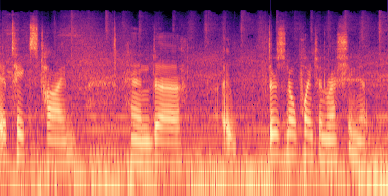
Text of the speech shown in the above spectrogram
it takes time. And uh, I, there's no point in rushing it.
